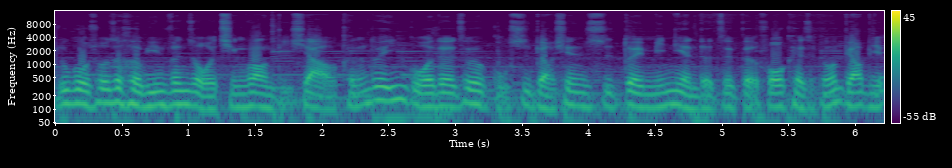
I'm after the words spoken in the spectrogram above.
如果说是和平分手的情况底下，可能对英国的这个股市表现是对明年的这个 focus 可能比较比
